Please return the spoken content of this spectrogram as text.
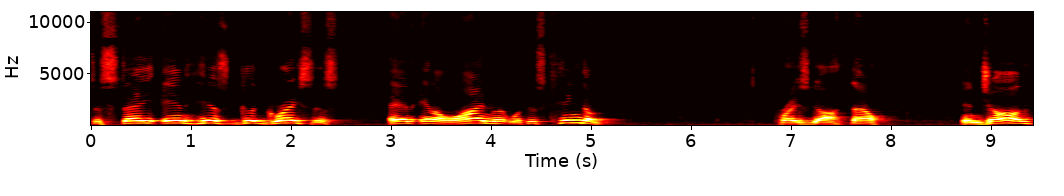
to stay in His good graces and in alignment with His kingdom. Praise God. Now, in John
